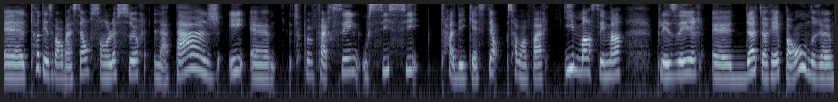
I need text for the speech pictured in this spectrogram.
Euh, toutes les informations sont là sur la page et tu peux me faire signe aussi si tu as des questions. Ça va me faire immensément plaisir de te répondre.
